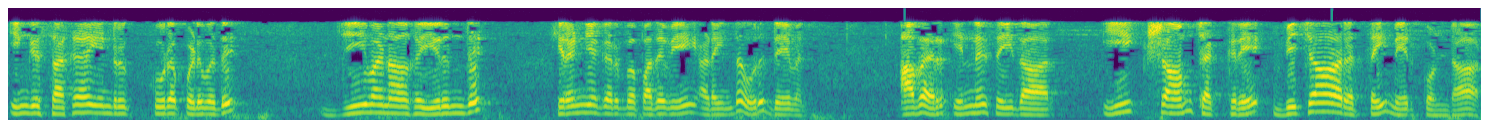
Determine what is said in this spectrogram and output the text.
இங்கு சக என்று கூறப்படுவது ஜீவனாக இருந்து கிரண்ய கர்ப்ப பதவியை அடைந்த ஒரு தேவன். அவர் என்ன செய்தார்? ஈக்ஷாம் சக்ரே விசாரத்தை மேற்கொண்டார்.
